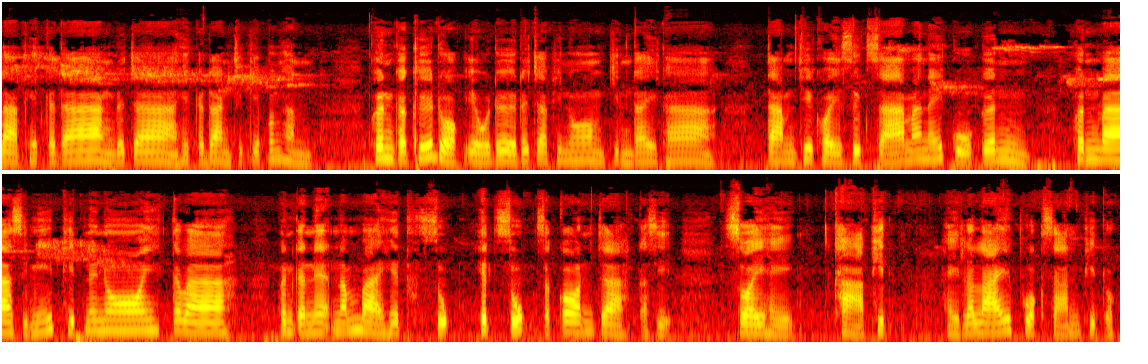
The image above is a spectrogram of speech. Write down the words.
ลาบเห็ดกระด้างเด้อจ้าเห็ดกระด้างที่เก็บบังหันเพิ่นก็คือดอกเอวเดอร์เด้อจ้าพี่น้องกินได้ค่ะ ตามที่ข่อยศึกษามาใน Google เพิ่นว่าสิมีผิดน้อยๆ แต่ว่าเพิ่นก็แนะนำว่าเฮ็ดสุกเฮ็ดสุกสะกอนจ้ะกะสิซอยให้ขาพิษ ให้ละลายพวกสารผิดออก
